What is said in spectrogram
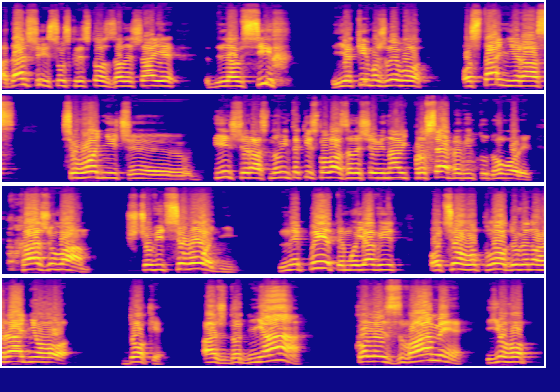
А далі Ісус Христос залишає для всіх, які, можливо, останній раз. Сьогодні чи інший раз, ну він такі слова залишив і навіть про себе він тут говорить. Кажу вам, що від сьогодні не питиму я від оцього плоду винограднього доки, аж до дня, коли з вами його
